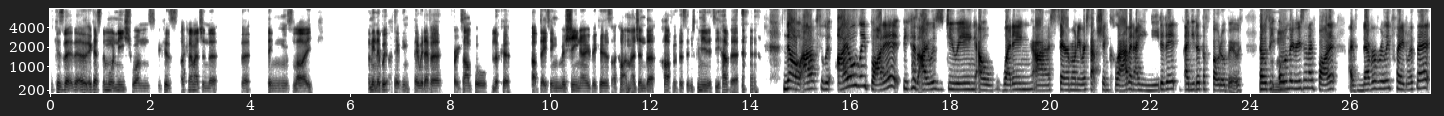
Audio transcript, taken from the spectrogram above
because the, I guess the more niche ones because I can imagine that that things like I mean they would I don't think they would ever for example look at updating Moschino because I can't imagine that half of the Sims community have it. no, absolutely. I only bought it because I was doing a wedding uh, ceremony reception collab and I needed it. I needed the photo booth. That was the mm-hmm. only reason I bought it. I've never really played with it.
